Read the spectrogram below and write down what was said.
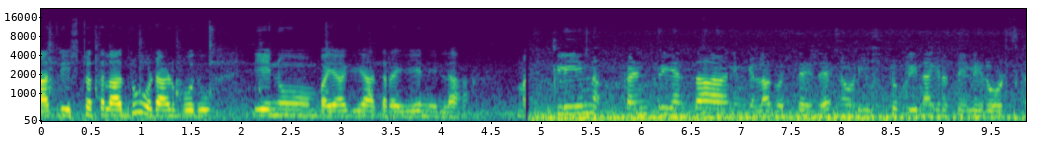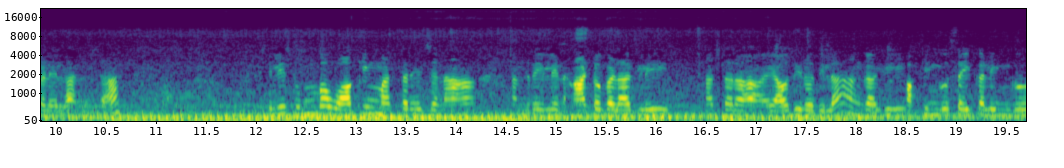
ರಾತ್ರಿ ಎಷ್ಟೊತ್ತಲ್ಲಾದರೂ ಓಡಾಡ್ಬೋದು. ಏನು ಭಯ ಆಗಿ ಆ ಥರ ಏನಿಲ್ಲ. ಕ್ಲೀನ್ ಕಂಟ್ರಿ ಅಂತ ನಿಮಗೆಲ್ಲ ಗೊತ್ತೇ ಇದೆ. ನೋಡಿ ಎಷ್ಟು ಕ್ಲೀನಾಗಿರುತ್ತೆ ಇಲ್ಲಿ ರೋಡ್ಸ್ಗಳೆಲ್ಲ ಅಂತ. ಇಲ್ಲಿ ತುಂಬ ವಾಕಿಂಗ್ ಮಾಡ್ತಾರೆ ಜನ. ಅಂದರೆ ಇಲ್ಲೇನು ಆಟೋಗಳಾಗಲಿ, ಆ ಥರ ಯಾವುದೂ ಇರೋದಿಲ್ಲ. ಹಂಗಾಗಿ ವಾಕಿಂಗು ಸೈಕಲಿಂಗು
